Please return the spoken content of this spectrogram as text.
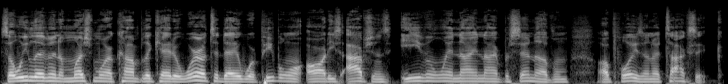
So we live in a much more complicated world today where people want all these options, even when 99% of them are poison or toxic.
